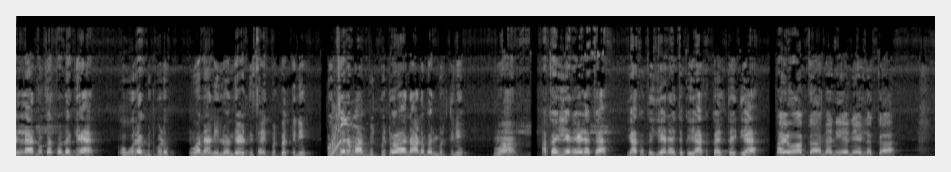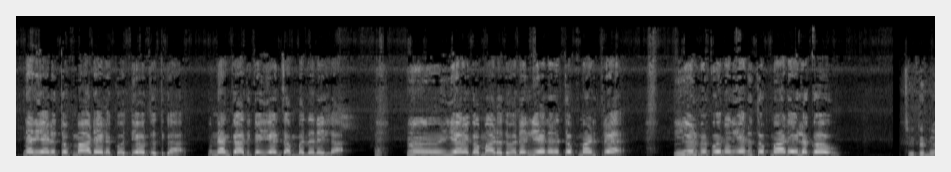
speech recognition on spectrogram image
ಎಲ್ಲಾರನ್ನೂ ಕರ್ಕೊಂಡೋಗಿ ಊರಾಗ ಬಿಟ್ಬಿಡು. ಹ್ಞೂ ನಾನು ಇನ್ನೊಂದು ಎರಡು ದಿವಸ ಇದ್ಬಿಟ್ಟು ಬರ್ತೀನಿ. ಉಚ್ಚಾರ ಮಾಡಿಬಿಟ್ಬಿಟ್ಟು ನಾನು ಬಂದ್ಬಿಡ್ತೀನಿ. ಹ್ಞೂ. ಅಕ್ಕ ಏನು ಹೇಳಕ್ಕ? ಯಾಕಕ್ಕ ಏನಾಯ್ತಕ್ಕ? ಯಾಕೆ ಕಲ್ತಾ ಇದೆಯಾ? ಅಯ್ಯೋ ಅಕ್ಕ ನಾನು ಏನು ಹೇಳಕ್ಕ? ನಾನು ಏನು ತಪ್ಪು ಮಾಡೇ ಹೇಳಕ್ಕ ದೇವ್ರ ಜೊತೆಗ. ನಂಗೆ ಅದಕ್ಕೆ ಏನು ಸಂಬಂಧನೇ ಇಲ್ಲ. ಏನಕ್ಕ ಮಾಡೋದು? ನಾನು ಏನೇನು ತಪ್ಪು ಮಾಡಿದ್ರೆ? ಹೇಳ್ಬೇಕು ನಾನು ಏನು ತಪ್ಪು ಮಾಡೇ ಇಲ್ಲಕ್ಕ. ಚೈತನ್ಯ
